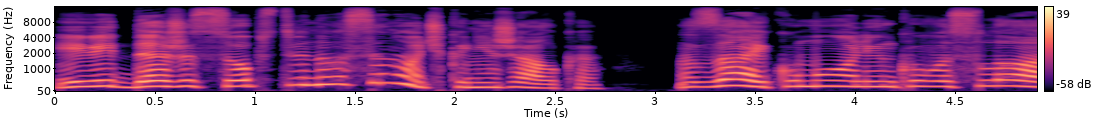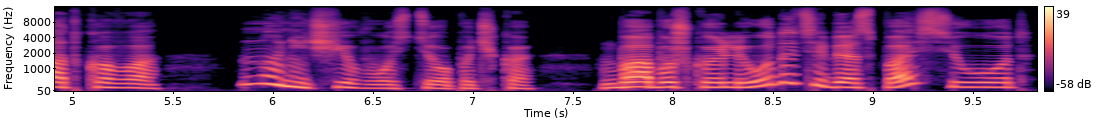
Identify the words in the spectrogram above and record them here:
И ведь даже собственного сыночка не жалко. Зайку маленького сладкого. Ну ничего, Стёпочка, бабушка Люда тебя спасет.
